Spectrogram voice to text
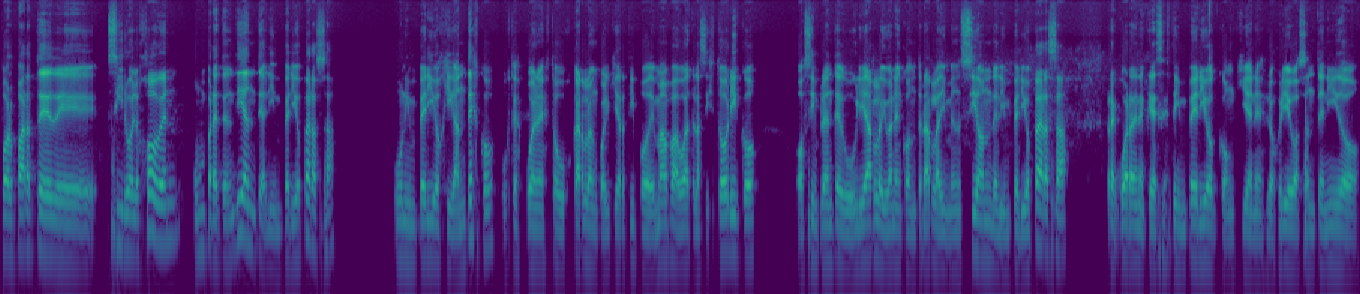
por parte de Ciro el Joven, un pretendiente al imperio persa, un imperio gigantesco. Ustedes pueden esto buscarlo en cualquier tipo de mapa o atlas histórico o simplemente googlearlo y van a encontrar la dimensión del imperio persa. Recuerden que es este imperio con quienes los griegos han tenido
